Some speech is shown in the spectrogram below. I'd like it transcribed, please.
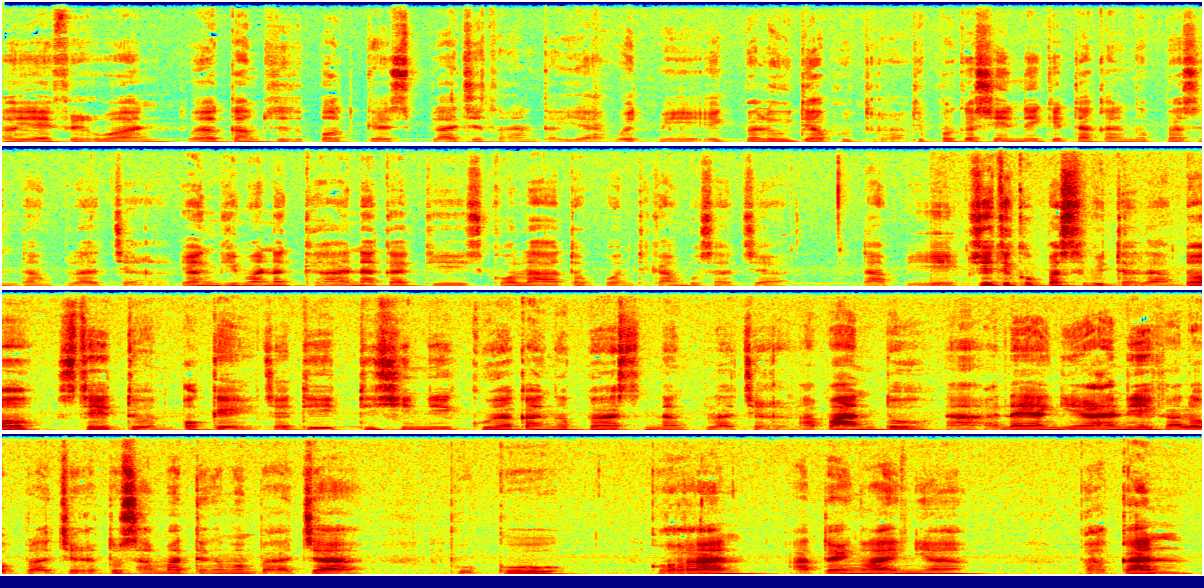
Hi everyone, welcome to the podcast Belajar Terang Kaya with me Iqbal Huda Putra. Di podcast ini kita akan ngebahas tentang belajar, yang di mana gak kayak di sekolah ataupun di kampus saja, tapi bisa dikupas lebih dalam. So, stay tune. Oke, jadi di sini gue akan ngebahas tentang belajar. Apaan tuh? Nah, ada yang ngira nih kalau belajar itu sama dengan membaca buku, koran, atau yang lainnya. Bahkan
